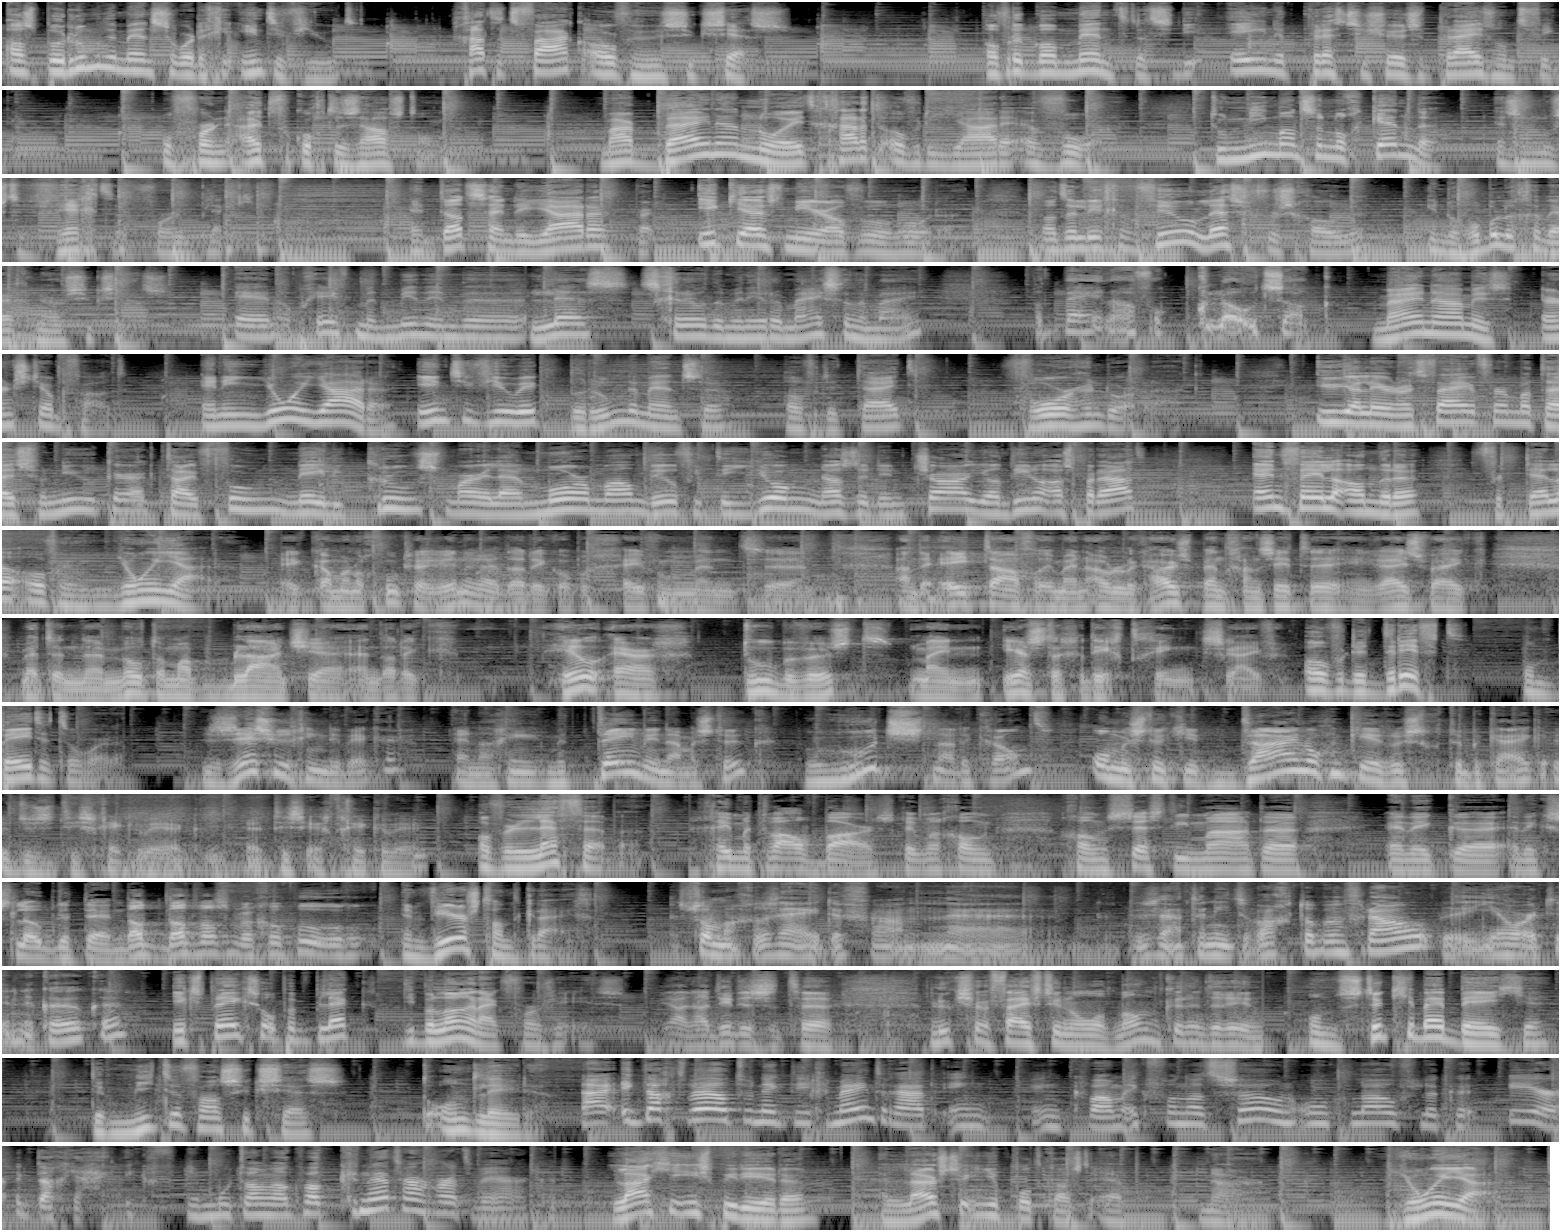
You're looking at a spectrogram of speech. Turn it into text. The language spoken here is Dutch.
Als beroemde mensen worden geïnterviewd, gaat het vaak over hun succes. Over het moment dat ze die ene prestigieuze prijs ontvingen of voor een uitverkochte zaal stonden. Maar bijna nooit gaat het over de jaren ervoor, toen niemand ze nog kende en ze moesten vechten voor hun plekje. En dat zijn de jaren waar ik juist meer over wil horen, want er liggen veel lessen verscholen in de hobbelige weg naar succes. En op een gegeven moment, midden in de les, schreeuwde meneer Romeister naar mij: Wat ben je nou voor klootzak? Mijn naam is Ernst Jan Fout en in jonge jaren interview ik beroemde mensen over de tijd voor hun doorbraak. Ilja Leonard Vijver, Matthijs van Nieuwkerk, Typhoon, Nelly Kroes, Marjolein Moorman, Wilfried de Jong, Nasreddin Char, Jandino Asparaat en vele anderen vertellen over hun jonge jaren. Ik kan me nog goed herinneren dat ik op een gegeven moment uh, aan de eettafel in mijn ouderlijk huis ben gaan zitten in Rijswijk met een uh, multimap blaadje en dat ik heel erg doelbewust mijn eerste gedicht ging schrijven. Over de drift om beter te worden. Zes uur ging de wekker en dan ging ik meteen weer naar mijn stuk. Roets naar de krant. Om een stukje daar nog een keer rustig te bekijken. Dus het is gekke werk. Het is echt gekke werk. Over lef hebben. Geef me 12 bars. Geef me gewoon, gewoon 16 maten. En ik, uh, en ik sloop de tent. Dat, dat was mijn gevoel. En weerstand krijgen. Sommigen zeiden van. Uh, we zaten niet te wachten op een vrouw. Je hoort in de keuken. Ik spreek ze op een plek die belangrijk voor ze is. Ja, nou dit is het uh, luxe. 1500 man kunnen erin. Om stukje bij beetje de mythe van succes te ontleden. Nou, ik dacht wel toen ik die gemeenteraad in, in kwam, ik vond dat zo'n ongelooflijke eer. Ik dacht, ja, ik, je moet dan ook wel knetterhard werken. Laat je inspireren en luister in je podcast-app naar Jonge Jaren.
